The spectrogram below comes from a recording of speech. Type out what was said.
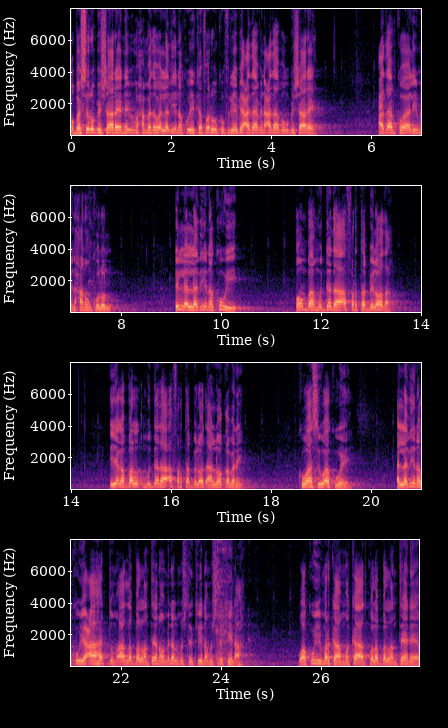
wabashiruu bishaaree nebi moxamedow aladiina kuwii kafaruu kufriyey bicadaabin cadaab ugu bishaaree cadaabkoo aliimin xanuun kulul ila aladiina kuwii unbaa muddadaa afarta bilooda iyaga bal muddadaa afarta bilood aan loo qabanayn kuwaasi waa kuwee aladiina kuwii caahadtum aada la ballanteen oo min almushrikiina mushrikiin ah waa kuwii markaa maka aad kula ballanteen ee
